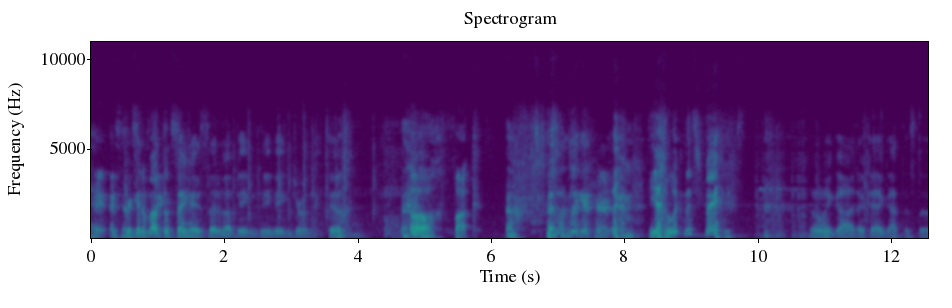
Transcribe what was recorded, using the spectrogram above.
Hey, I Forget about the thing I said about being me being drunk too. Oh fuck. that looked like it hurt him. Yeah, look at his face. Oh my god. Okay, I got this though.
